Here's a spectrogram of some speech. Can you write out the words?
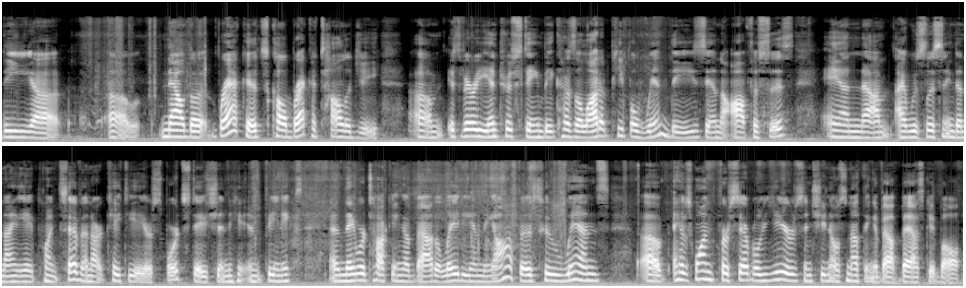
the uh, uh, now the brackets called bracketology. Um, it's very interesting because a lot of people win these in the offices and um, I was listening to 98.7, our KTA or sports station in Phoenix, and they were talking about a lady in the office who wins, uh, has won for several years, and she knows nothing about basketball.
